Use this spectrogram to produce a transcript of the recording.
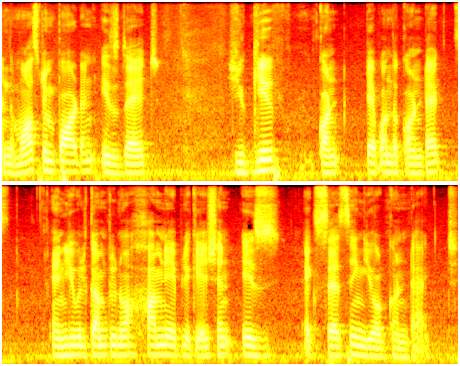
and the most important is that you give tap on the contacts and you will come to know how many application is accessing your contact.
